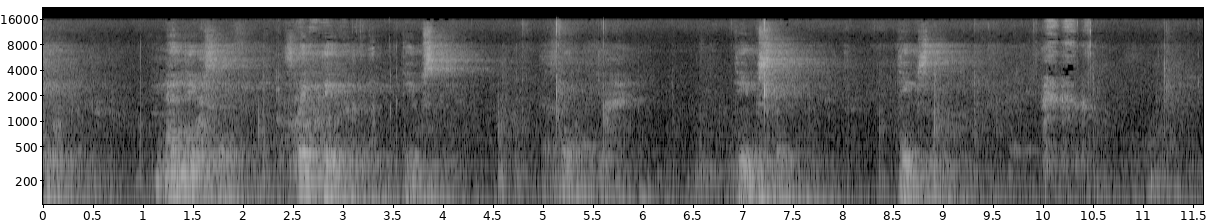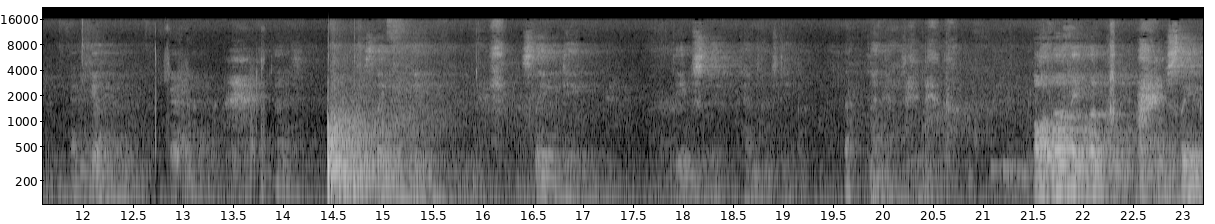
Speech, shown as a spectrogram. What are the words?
deep. And deep sleep. Sleep deep. Deep sleep. Sleep deep. Deep sleep. Deep sleep. And feel. Good? Sleep deep. Sleep deep. Deep sleep. Ten times deeper. Ten times deeper. Although they look asleep,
